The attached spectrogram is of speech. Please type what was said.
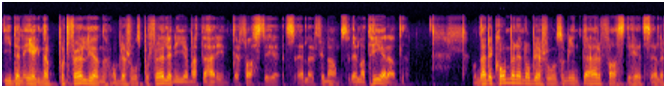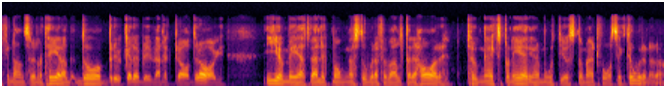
i den egna portföljen, obligationsportföljen i och med att det här inte är fastighets eller finansrelaterad. Och när det kommer en obligation som inte är fastighets eller finansrelaterad, då brukar det bli väldigt bra drag i och med att väldigt många stora förvaltare har tunga exponeringar mot just de här två sektorerna. Då.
